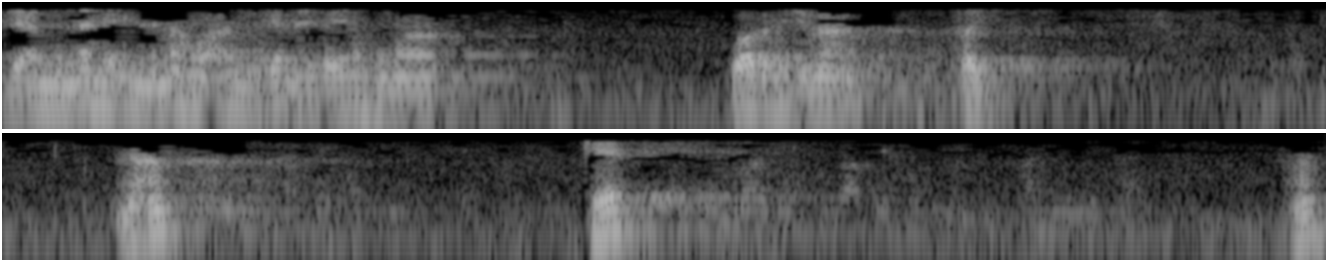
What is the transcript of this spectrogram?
لأن النهي إنما هو عن الجمع بينهما. واضح يا جماعة؟ طيب. نعم. كيف؟ ها؟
